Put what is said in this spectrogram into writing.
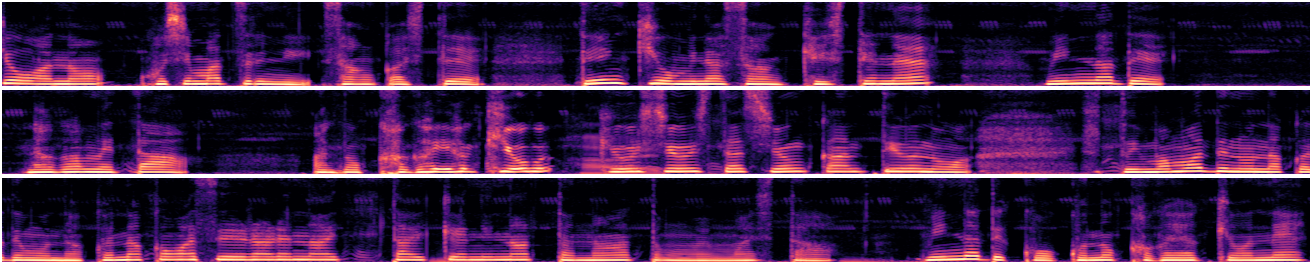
今日あの星祭りに参加して電気を皆さん消してねみんなで眺めたあの輝きを吸収した瞬間っていうのは、ちょっと今までの中でもなかなか忘れられない体験になったなと思いました。みんなでこうこの輝きをね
